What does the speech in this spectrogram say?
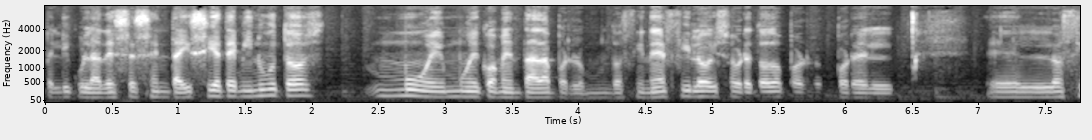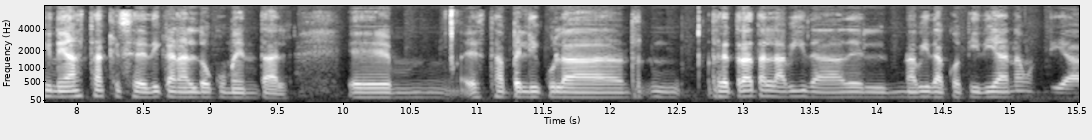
película de 67 minutos, muy, muy comentada por el mundo cinéfilo y sobre todo por, por el, los cineastas que se dedican al documental. Eh, esta película retrata la vida de una vida cotidiana, un día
